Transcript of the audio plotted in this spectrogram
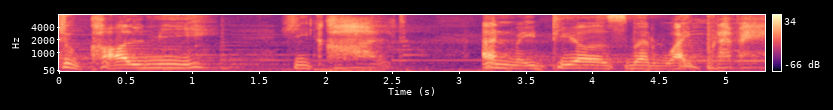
to call me. He called and my tears were wiped away.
